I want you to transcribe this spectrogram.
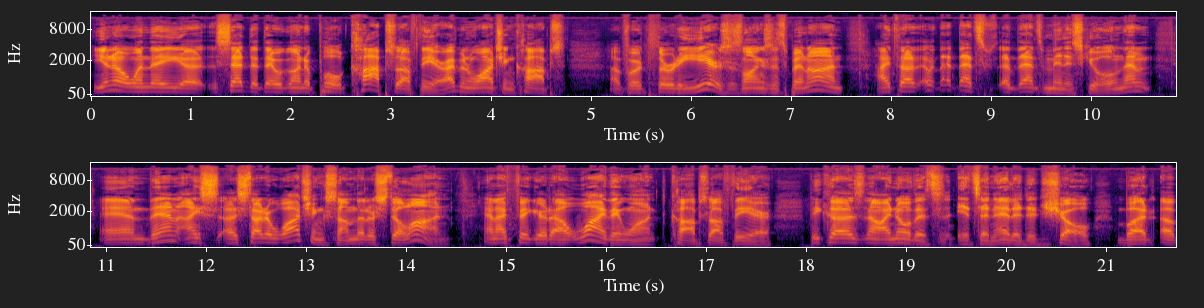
You know, when they uh, said that they were going to pull cops off the air, I've been watching cops uh, for 30 years, as long as it's been on. I thought oh, that, that's uh, that's minuscule, and then and then I, I started watching some that are still on, and I figured out why they want cops off the air because now I know that it's an edited show, but a,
